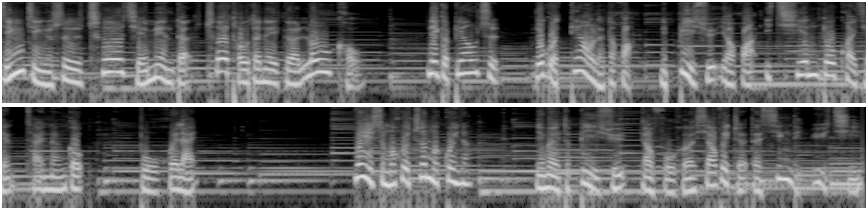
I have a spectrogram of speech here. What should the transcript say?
仅仅是车前面的车头的那个 logo，那个标志，如果掉了的话，你必须要花一千多块钱才能够补回来。为什么会这么贵呢？因为它必须要符合消费者的心理预期，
